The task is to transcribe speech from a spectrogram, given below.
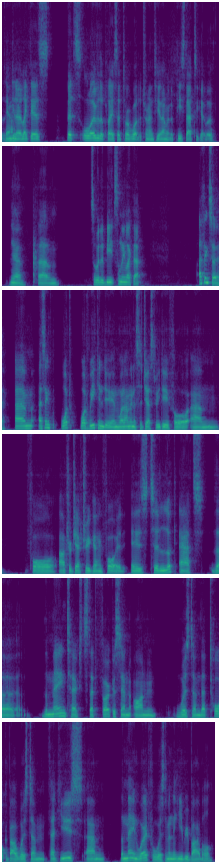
Yeah. You know, like there's bits all over the place that talk about the Trinity, and I'm going to piece that together. Yeah, Um, so would it be something like that? I think so. Um, I think what what we can do and what I'm going to suggest we do for um, for our trajectory going forward is to look at the the main texts that focus in on wisdom, that talk about wisdom, that use um, the main word for wisdom in the Hebrew Bible,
